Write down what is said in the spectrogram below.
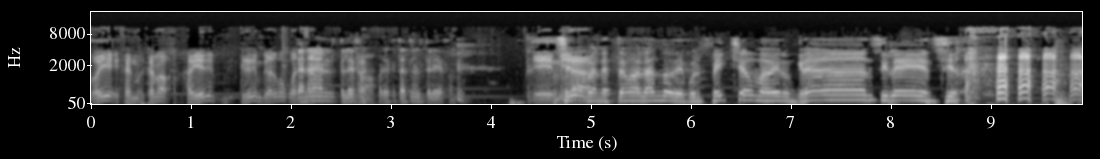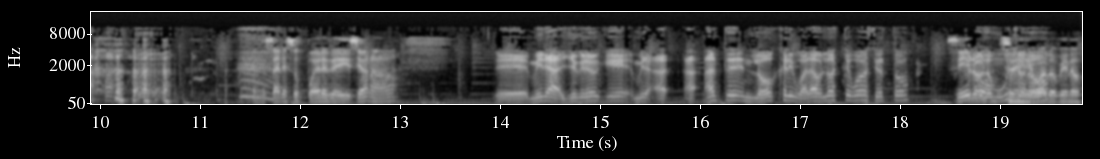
oye calma, calma, Javier creo que envió algo a Está WhatsApp en el teléfono, ¿no? parece que está en el teléfono. Eh, Sí, mira, cuando estamos hablando de Pulp Fiction va a haber un gran silencio. Cuando sale sus poderes de edición, ¿o ¿no? eh, mira yo creo que mira a- a- antes en los Oscar igual habló este weón cierto Sí, Pero no mucho, sí, ¿no? igual. Puta,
